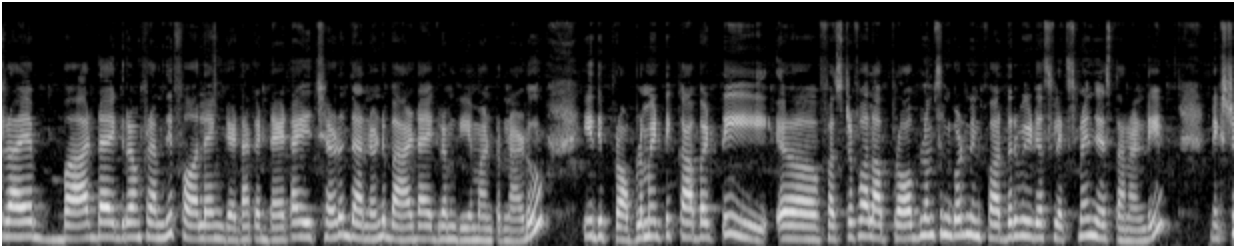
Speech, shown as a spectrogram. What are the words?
draw bar diagram from the following data. అక్కడ డేటా ఇచ్చాడు దాని నుండి బార్ డయాగ్రామ్ గేమ్ అంటున్నాడు. ఇది ప్రాబ్లమెటిక్ కాబట్టి ఫస్ట్ ఆఫ్ ఆల్ ఆ ప్రాబ్లమ్స్ని కూడా నేను ఫర్దర్ వీడియోస్లో ఎక్స్ప్లెయిన్ చేస్తానండి. నెక్స్ట్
